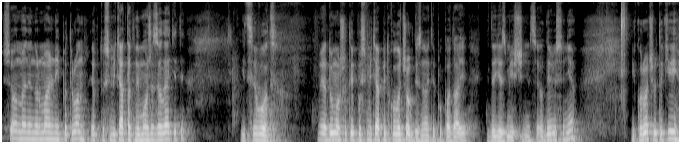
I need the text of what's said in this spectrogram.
все, в мене нормальний патрон, як то сміття так не може залетіти. І це от. Ну, я думав, що типу сміття під кулачок, де, знаєте, попадає, де є зміщення. Це, дивлюся, ні. І, коротше, такий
